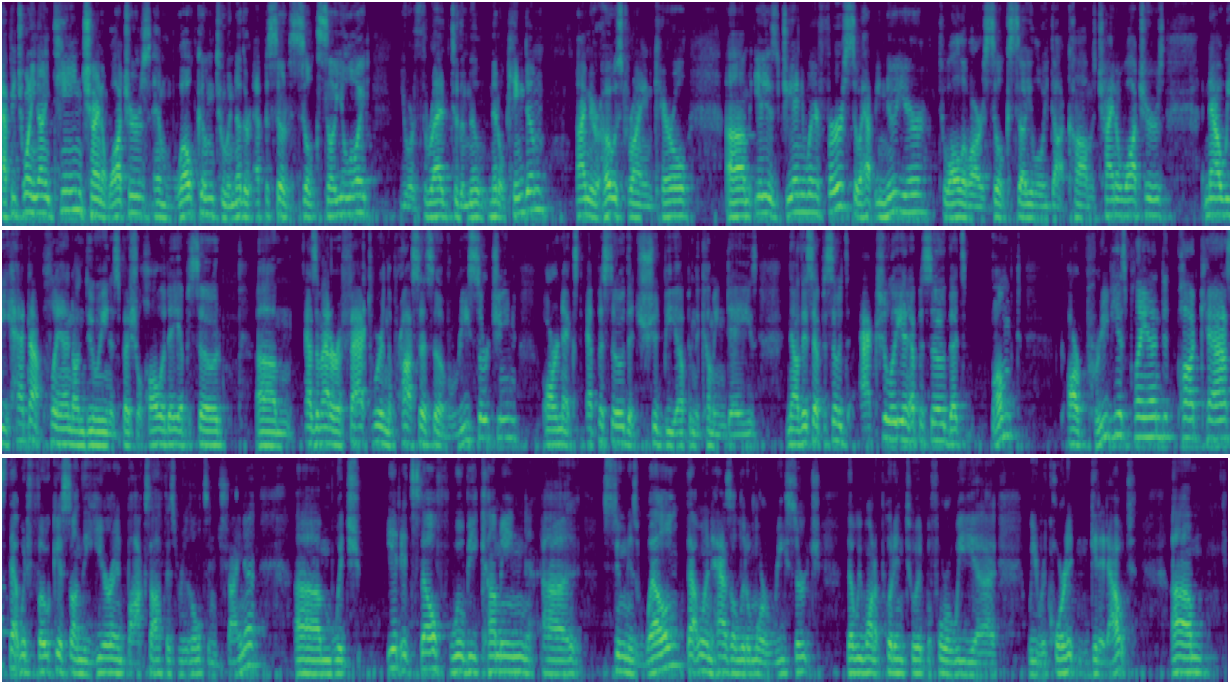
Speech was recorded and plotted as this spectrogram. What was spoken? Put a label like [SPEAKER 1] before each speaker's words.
[SPEAKER 1] Happy 2019, China Watchers, and welcome to another episode of Silk Celluloid, your thread to the Middle Kingdom. I'm your host, Ryan Carroll. Um, it is January 1st, so Happy New Year to all of our SilkCelluloid.com China Watchers. Now, we had not planned on doing a special holiday episode. Um, as a matter of fact, we're in the process of researching our next episode that should be up in the coming days. Now, this episode's actually an episode that's bumped our previous planned podcast that would focus on the year end box office results in China, um, which it itself will be coming uh, soon as well. That one has a little more research that we want to put into it before we uh, we record it and get it out. Um,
